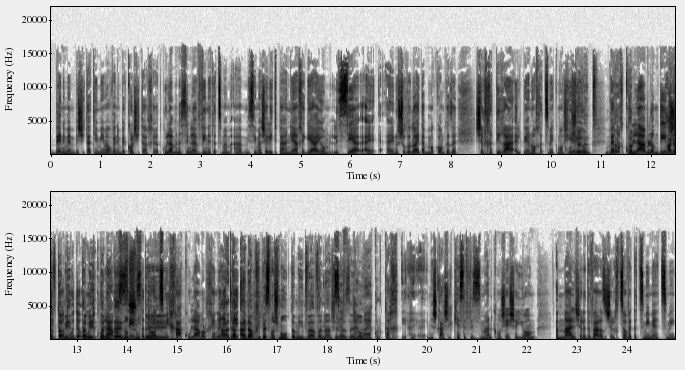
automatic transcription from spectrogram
בין אם הם בשיטת ימימה ובין אם בכל שיטה אחרת, כולם מנסים להבין את עצמם. המשימה של להתפענח הגיעה היום לשיא, האנושות עוד לא הייתה במקום כזה של חתירה אל פענוח עצמי כמו שהיא חושבת? היום. בטח, כולם לומדים אגב, שיטות תמיד, מודעות, תמיד, כולם תמיד עושים סדנאות אה, צמיחה, כולם הולכים לריטריטים. האדם חיפש משמעות תמיד והבנה של הזה, לא? זה אף פעם לא היה כל כך, עם השקעה של כסף וזמן כמו שיש היום. העמל של הדבר הזה, של לחצוב את עצמי מעצמי.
